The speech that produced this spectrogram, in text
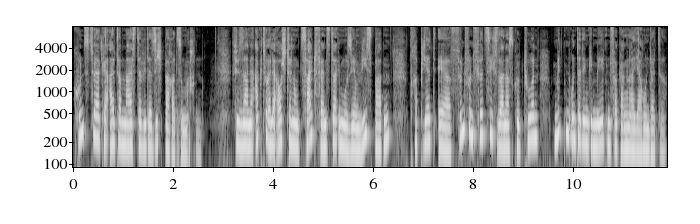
Kunstwerke alter Meister wieder sichtbarer zu machen. Für seine aktuelle Ausstellung Zeitfenster im Museum Wiesbaden drapiert er 45 seiner Skulpturen mitten unter den Gemälden vergangener Jahrhunderte.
